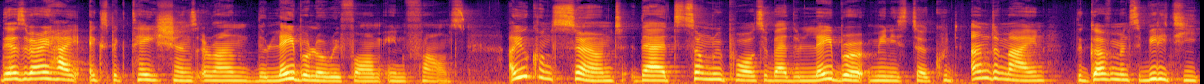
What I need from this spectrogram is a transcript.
There's very high expectations around the labor law reform in France. Are you concerned that some reports about the labor minister could undermine the government's ability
